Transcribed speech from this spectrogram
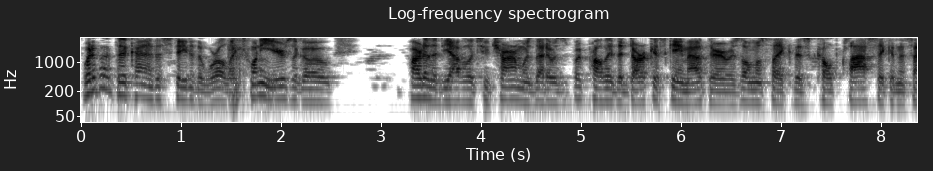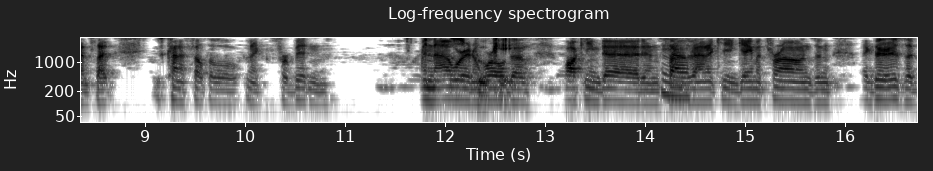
What about the kind of the state of the world? Like 20 years ago, part of the Diablo 2 charm was that it was probably the darkest game out there. It was almost like this cult classic in the sense that it was kind of felt a little like forbidden and now we're Spooky. in a world of Walking Dead and Sons no. of Anarchy and Game of Thrones, and like there is a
